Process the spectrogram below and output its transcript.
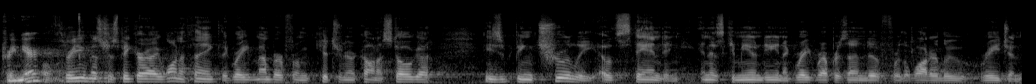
Premier. Through you, Mr. Speaker, I want to thank the great member from Kitchener-Conestoga. He's been truly outstanding in his community and a great representative for the Waterloo region.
